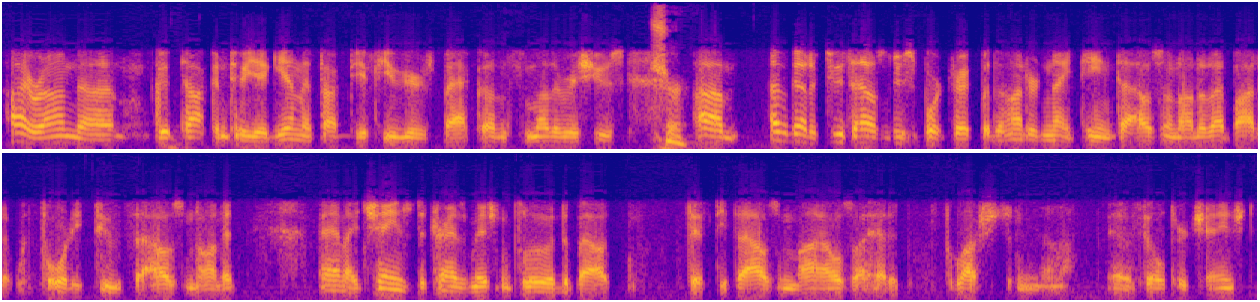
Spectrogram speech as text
Hi, Ron. Uh, good talking to you again. I talked to you a few years back on some other issues. Sure. Um, I've got a 2002 Sport Trac with 119,000 on it. I bought it with 42,000 on it, and I changed the transmission fluid about 50,000 miles. I had it flushed and uh, had a filter changed.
